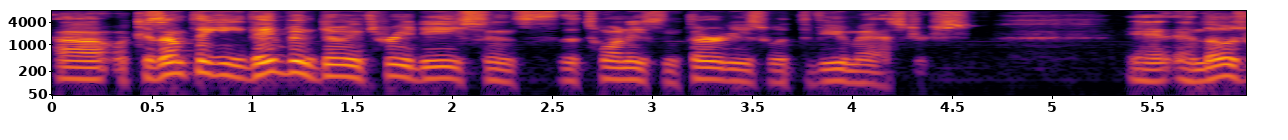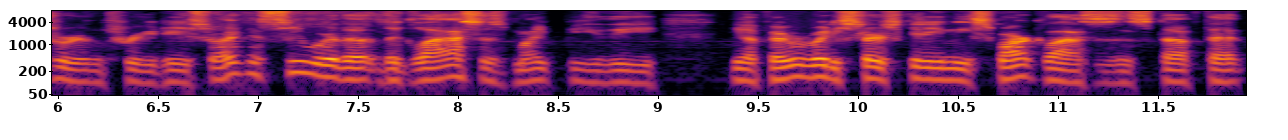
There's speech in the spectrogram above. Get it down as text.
Because I'm thinking they've been doing 3D since the 20s and 30s with the ViewMasters, and, and those were in 3D. So I can see where the, the glasses might be the you know if everybody starts getting these smart glasses and stuff that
